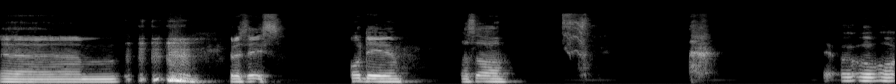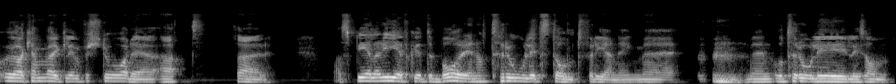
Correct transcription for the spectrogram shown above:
Ehm, precis. Och det, alltså... Och, och, och, jag kan verkligen förstå det att så här, han spelar i IFK Göteborg, en otroligt stolt förening med, med en otrolig liksom,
